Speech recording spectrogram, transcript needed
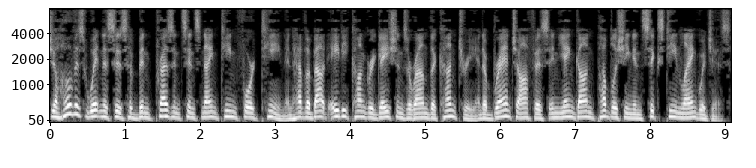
Jehovah's Witnesses have been present since 1914 and have about 80 congregations around the country and a branch office in Yangon publishing in 16 languages.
